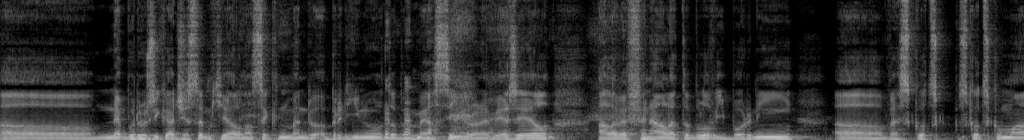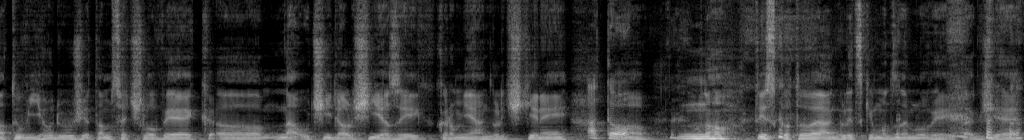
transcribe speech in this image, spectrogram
Uh, nebudu říkat, že jsem chtěl na secondman do Aberdeenu, to by mi asi nikdo nevěřil, ale ve finále to bylo výborný. Uh, ve Skotsko má tu výhodu, že tam se člověk uh, naučí další jazyk, kromě angličtiny. A to? No, ty skotové anglicky moc nemluví, takže,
